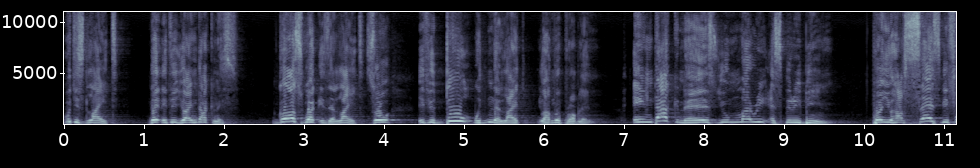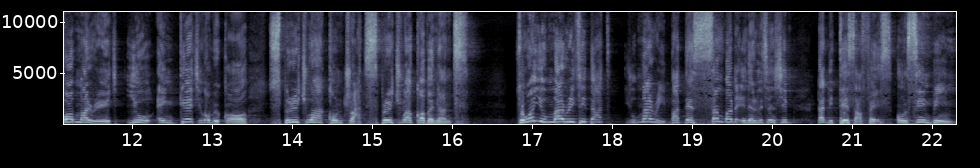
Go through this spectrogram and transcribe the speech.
which is light, then it is you are in darkness. God's word is the light. So if you do within the light, you have no problem. In darkness, you marry a spirit being. When you have sex before marriage, you engage in what we call spiritual contracts, spiritual covenants. So when you marry, see that you marry, but there's somebody in the relationship that dictates affairs, unseen being,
